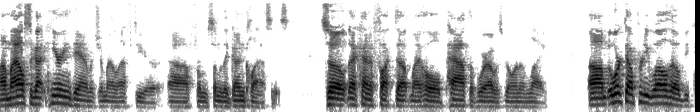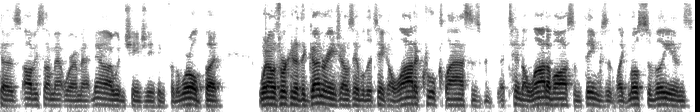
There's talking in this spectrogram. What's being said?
Um, I also got hearing damage in my left ear uh, from some of the gun classes. So that kind of fucked up my whole path of where I was going in life. Um, it worked out pretty well though, because obviously I'm at where I'm at now. I wouldn't change anything for the world. But when I was working at the gun range, I was able to take a lot of cool classes, attend a lot of awesome things that like most civilians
